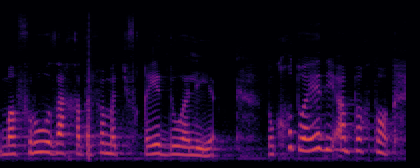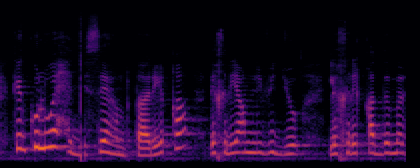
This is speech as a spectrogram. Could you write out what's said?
مفروضة خاطر فما اتفاقيات دولية. donc الخطوه هذه importante كان كل واحد يساهم بطريقة الآخر يعمل فيديو الآخر يقدم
